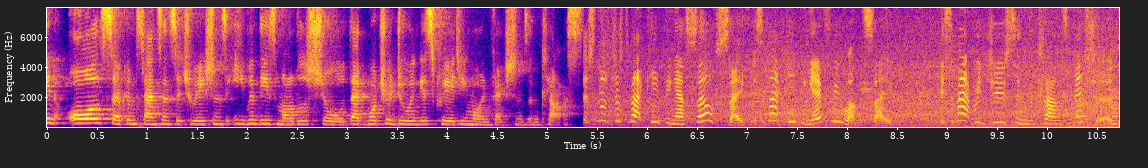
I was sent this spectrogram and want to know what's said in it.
in all circumstances and situations, even these models show that what you're doing is creating more infections in class. It's not just about keeping ourselves safe, it's about keeping everyone safe. It's about reducing the transmission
